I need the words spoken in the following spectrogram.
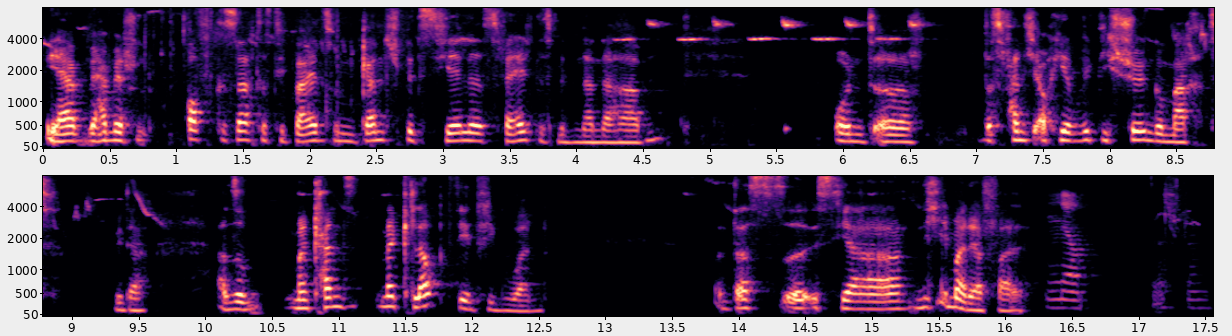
Ja, wir haben ja schon oft gesagt, dass die beiden so ein ganz spezielles Verhältnis miteinander haben. Und äh, das fand ich auch hier wirklich schön gemacht. Wieder. Also man kann, man glaubt den Figuren. Und das äh, ist ja nicht immer der Fall. Ja, das stimmt.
